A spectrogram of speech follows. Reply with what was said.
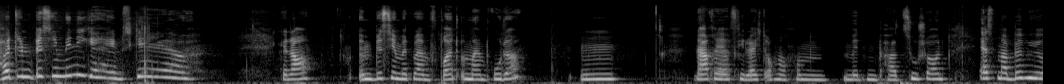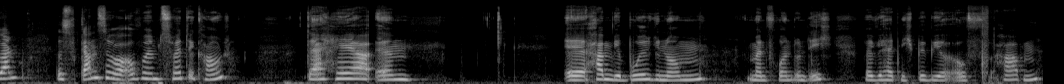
heute ein bisschen Minigames, yeah. Genau, ein bisschen mit meinem Freund und meinem Bruder. Mhm. Nachher vielleicht auch noch mit ein paar Zuschauern. Erstmal Baby One. Das Ganze war auf meinem zweiten Account. Daher ähm, äh, haben wir Bull genommen, mein Freund und ich, weil wir halt nicht Bibi auf haben.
